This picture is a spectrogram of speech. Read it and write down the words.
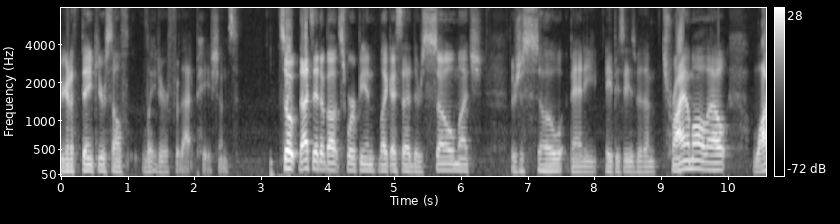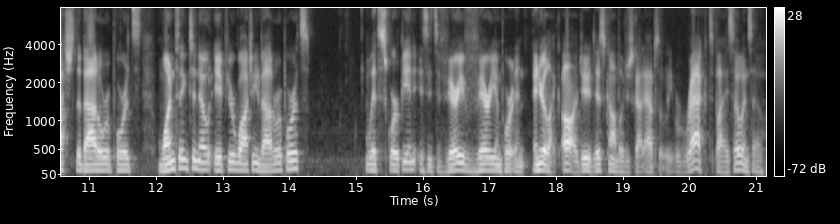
you're gonna thank yourself later for that patience. So that's it about Scorpion. Like I said, there's so much. There's just so many APCs with him. Try them all out. Watch the battle reports. One thing to note if you're watching battle reports, with Scorpion is it's very, very important. And you're like, oh, dude, this combo just got absolutely wrecked by so and so.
